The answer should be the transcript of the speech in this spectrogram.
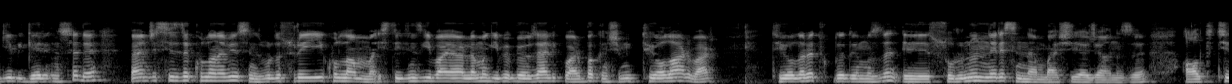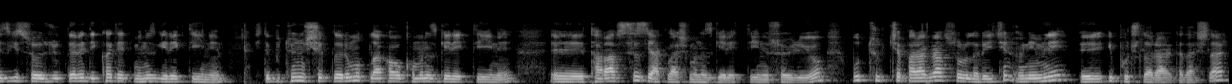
gibi gelinse de bence siz de kullanabilirsiniz. Burada süreyi iyi kullanma, istediğiniz gibi ayarlama gibi bir özellik var. Bakın şimdi tüyolar var. Tiyolara tıkladığımızda e, sorunun neresinden başlayacağınızı, altı çizgi sözcüklere dikkat etmeniz gerektiğini, işte bütün şıkları mutlaka okumanız gerektiğini, e, tarafsız yaklaşmanız gerektiğini söylüyor. Bu Türkçe paragraf soruları için önemli e, ipuçları arkadaşlar.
